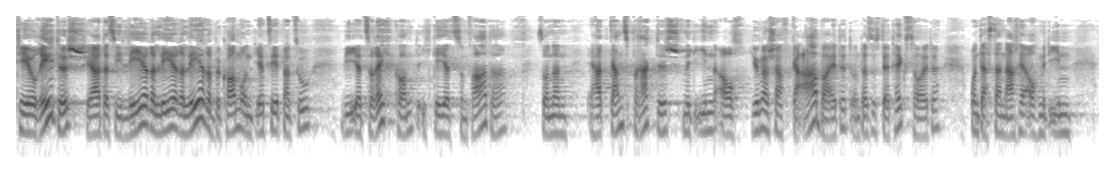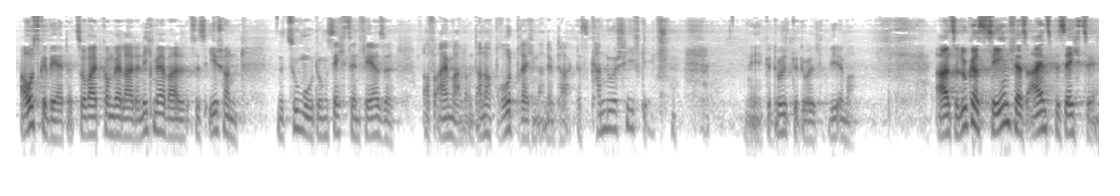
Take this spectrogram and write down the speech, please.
theoretisch, ja, dass sie Lehre, Lehre, Lehre bekommen und jetzt seht mal zu, wie ihr zurechtkommt, ich gehe jetzt zum Vater, sondern er hat ganz praktisch mit ihnen auch Jüngerschaft gearbeitet und das ist der Text heute und das dann nachher auch mit ihnen ausgewertet. Soweit kommen wir leider nicht mehr, weil es ist eh schon eine Zumutung, 16 Verse auf einmal und dann noch Brot brechen an dem Tag. Das kann nur schiefgehen. nee, Geduld, Geduld, wie immer. Also Lukas 10, Vers 1 bis 16.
